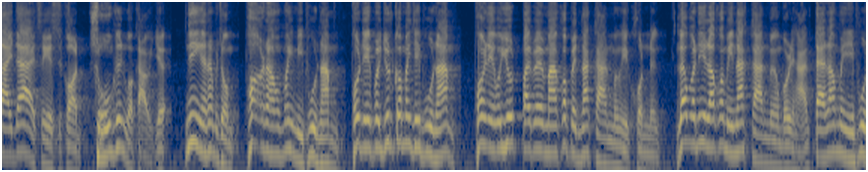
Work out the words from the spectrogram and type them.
รายได้เกษตรกรสูงขึ้นกว่าเก่าอีกเยอะ นี่ไงท่านผู้ชม เพราะเราไม่มีผู้นำพลเอกประยุทธ์ก็ไม่ใช่ผู้นำพลเอกประยุทธ์ไปไปมาก็เป็นนักการเมืองอีกคนหนึ่งแล้ววันนี้เราก็มีนักการเมืองบริหาร แต่เราไม่มีผู้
